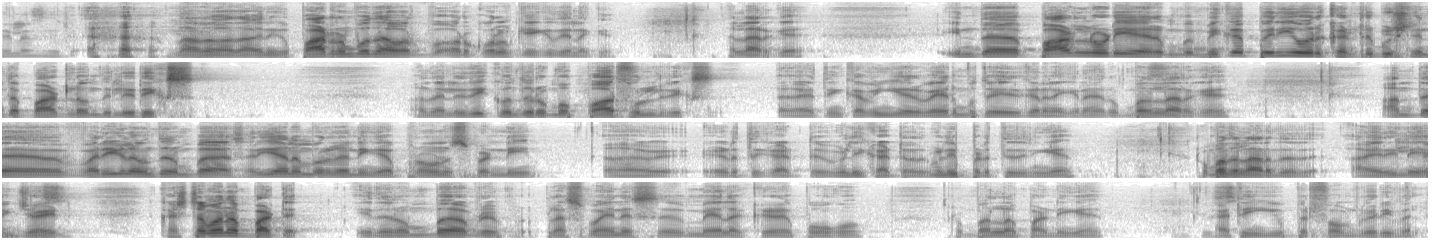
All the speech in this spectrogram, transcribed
நான் அதான் நீங்கள் பாடும்போது அவர் அவர் குரல் கேட்குது எனக்கு. நல்லா இருக்கு. இந்த பாடலுடைய மிகப்பெரிய ஒரு கண்ட்ரிபியூஷன் இந்த பாட்டில் வந்து லிரிக்ஸ் அந்த லிரிக் வந்து ரொம்ப பவர்ஃபுல் லிரிக்ஸ் ஐ திங்க் கவிஞர் வைரமுத்து இருக்கிற நினைக்கிறேன். ரொம்ப நல்லா இருக்கு. அந்த வரிகளை வந்து ரொம்ப சரியான முறையில் நீங்கள் ப்ரொனவுன்ஸ் பண்ணி எடுத்துக்காட்டு வெளிக்காட்டு வெளிப்படுத்துறீங்க ரொம்ப நல்லா இருந்தது. ஐ ரியலி என்ஜாய்ட் கஷ்டமான பாட்டு. இது ரொம்ப அப்படியே ப்ளஸ் மைனஸ் மேலே கீழே போகும். ரொம்ப நல்லா பாடிங்க I think you perform very well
